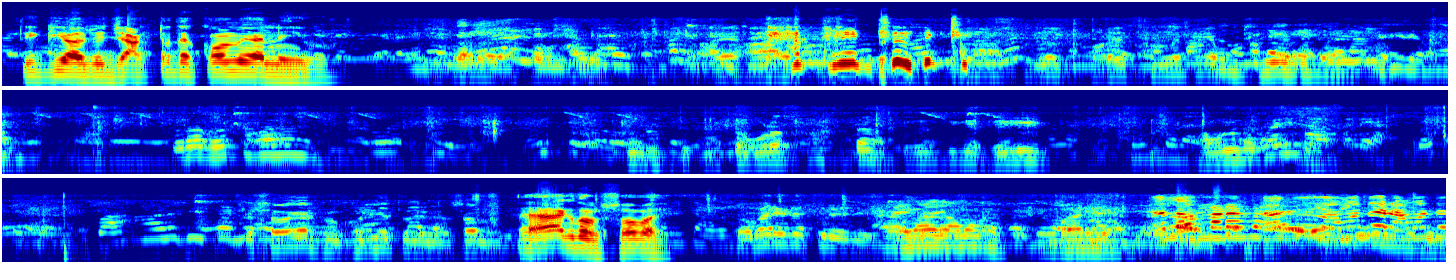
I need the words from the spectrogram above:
তুই কি ভাবছিস জাঁকটাতে কমে আর নেই ও? তুলে নেবে সব একদম সবাই। আমাদের আমাদের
